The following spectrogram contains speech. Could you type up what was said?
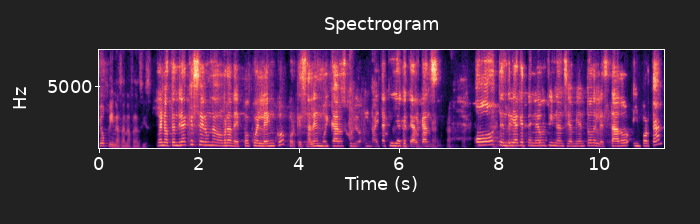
¿Qué opinas, Ana Francis? Bueno, tendría que ser una obra de poco elenco, porque salen muy caros, Julio, y no hay taquilla que te alcance. O tendría que tener un financiamiento del Estado importante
